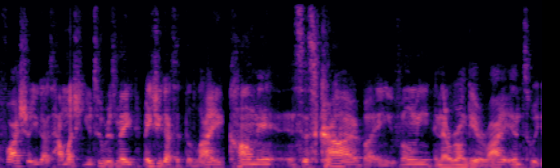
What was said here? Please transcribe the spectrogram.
before I show you guys how much YouTubers make, make sure you guys hit the like, comment, and subscribe button, you feel me? And then we're gonna get right into it.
